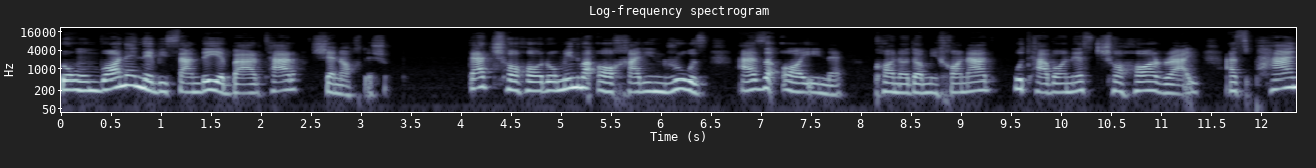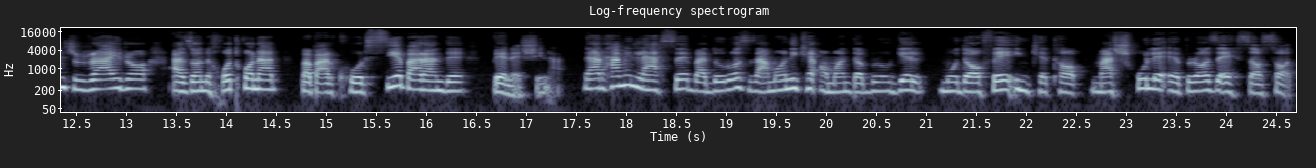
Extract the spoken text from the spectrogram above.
به عنوان نویسنده برتر شناخته شد. در چهارمین و آخرین روز از آین کانادا می‌خواند او توانست چهار رای از پنج رای را از آن خود کند و بر کرسی برنده بنشیند در همین لحظه و درست زمانی که آماندا بروگل مدافع این کتاب مشغول ابراز احساسات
